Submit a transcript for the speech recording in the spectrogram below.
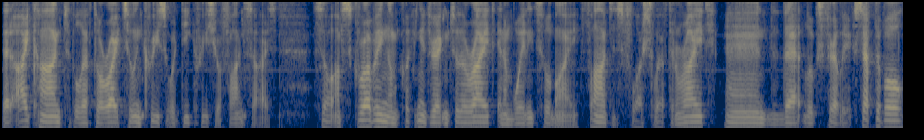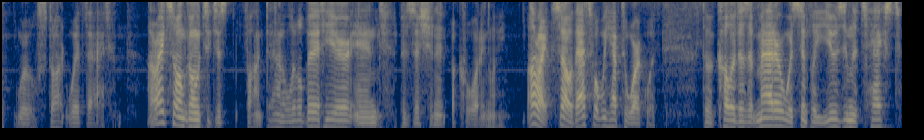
that icon to the left or right to increase or decrease your font size. So I'm scrubbing, I'm clicking and dragging to the right, and I'm waiting till my font is flush left and right, and that looks fairly acceptable. We'll start with that. All right, so I'm going to just font down a little bit here and position it accordingly. All right, so that's what we have to work with. The color doesn't matter. We're simply using the text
